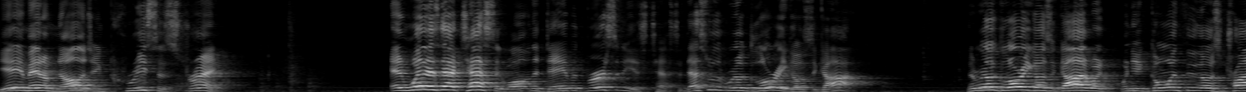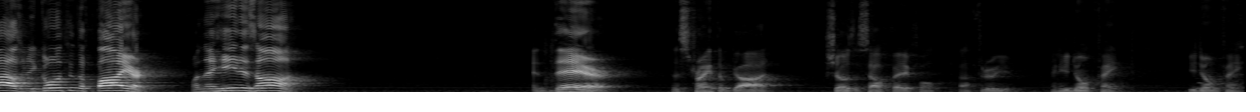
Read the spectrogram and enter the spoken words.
Yea, a man of knowledge increases strength. And when is that tested? Well, in the day of adversity is tested. That's where the real glory goes to God. The real glory goes to God when, when you're going through those trials, when you're going through the fire, when the heat is on. And there, the strength of God shows itself faithful uh, through you. And you don't faint. You don't faint.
